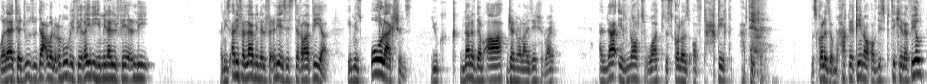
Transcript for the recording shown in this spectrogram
ولا تجوز دعوى العموم في غيره من الفعل and his alif lam min al-fi'liya is istighraqiyya. He means all actions. You none of them are generalization, right? And that is not what the scholars of tahqiq have taken. The scholars of muhaqqiqeen of this particular field,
